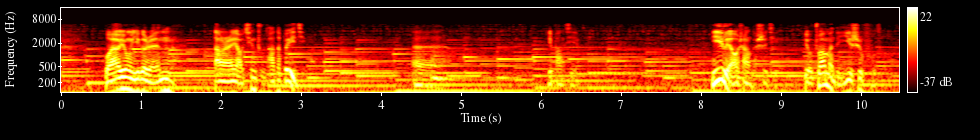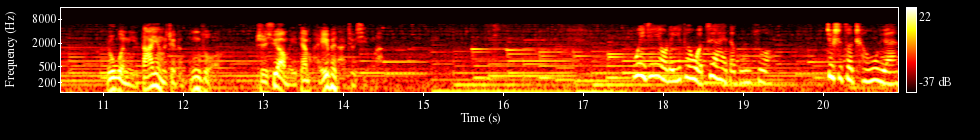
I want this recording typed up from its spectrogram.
我要用一个人，当然要清楚他的背景。呃，你放心，医疗上的事情有专门的医师负责。如果你答应了这份工作，只需要每天陪陪他就行了。我已经有了一份我最爱的工作，就是做乘务员。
